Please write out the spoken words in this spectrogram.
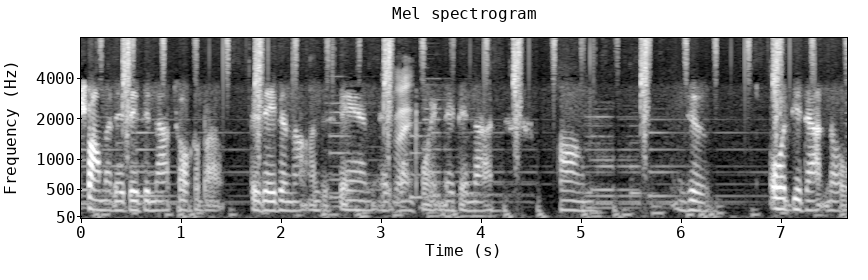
trauma that they did not talk about, that they did not understand at right. one point, they did not um, just or did not know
